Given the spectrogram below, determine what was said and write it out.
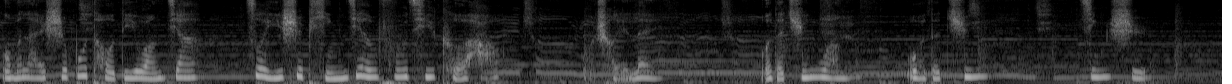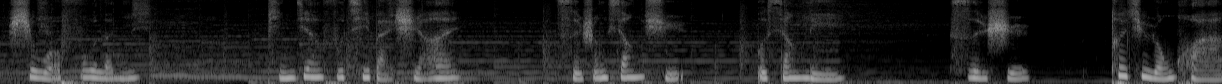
我们来世不投帝王家，做一世贫贱夫妻，可好？”我垂泪。我的君王，我的君，今世是我负了你。贫贱夫妻百事哀，此生相许不相离。四是褪去荣华，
